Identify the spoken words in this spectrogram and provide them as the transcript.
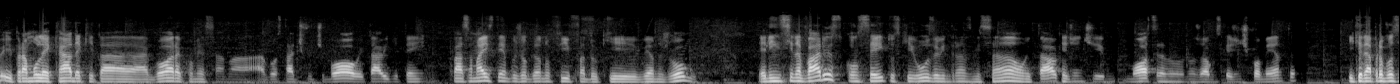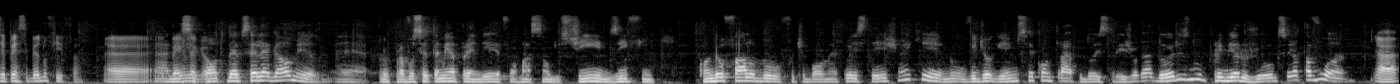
e pra molecada que tá agora começando a, a gostar de futebol e tal, e que tem passa mais tempo jogando FIFA do que vendo jogo, ele ensina vários conceitos que usam em transmissão e tal, que a gente mostra no- nos jogos que a gente comenta, e que dá pra você perceber no FIFA. É, é Ah, bem nesse legal. ponto deve ser legal mesmo. É, para você também aprender a formação dos times, enfim. Quando eu falo do futebol na PlayStation, é que no videogame você contrata dois, três jogadores, no primeiro jogo você já tá voando. É,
